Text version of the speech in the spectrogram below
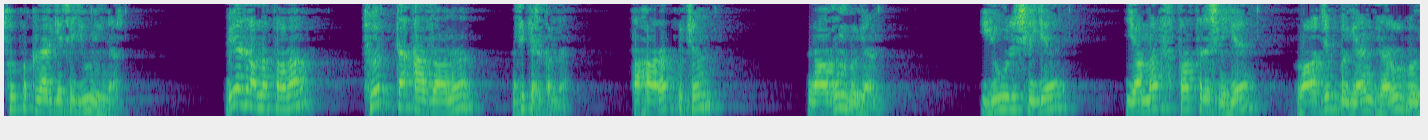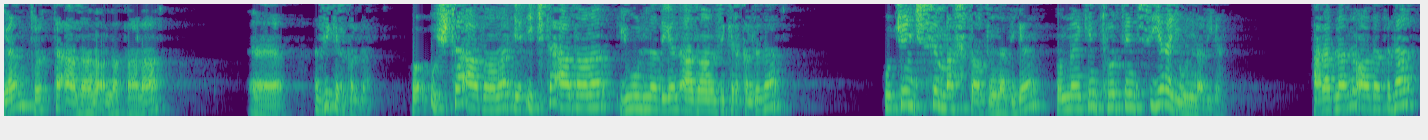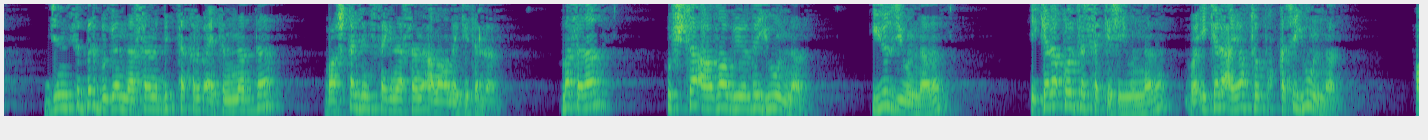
to'piqlargacha yuvinglar. Bu yerda alloh taolo to'rtta a'zoni zikr qildi. Tahorat uchun lozim bo'lgan. Yuvilishligi yo masx tortilishligi vojib bo'lgan zarur bo'lgan to'rtta a'zoni alloh taolo e, zikr qildi. Va uchta a'zoni ikkita a'zoni yuvilinadigan a'zoni zikr qildida uchinchisi mas tortilinadigan undan keyin to'rtinchisi yana yuvilinadigan arablarni odatida jinsi bir bo'lgan narsani bitta qilib aytilinadida boshqa jinsdagi narsani alohida keltiriladi. Masalan uchta a'zo bu yerda yuvinadi yuz yuvinadi ikkala qo'l tirsakkacha yuvinadi va ikkala oyoq to'piqqacha yuvinadi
